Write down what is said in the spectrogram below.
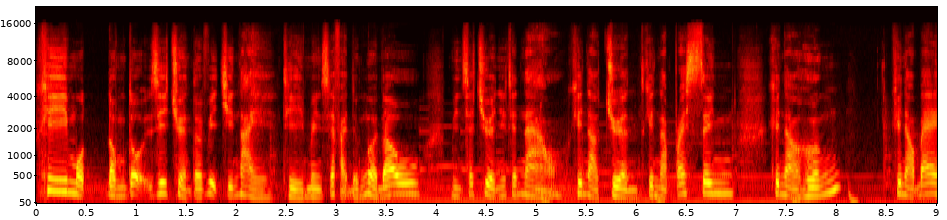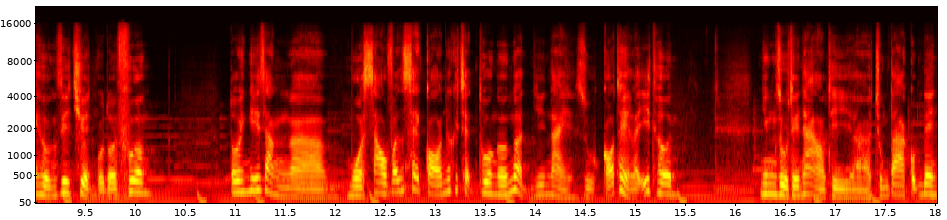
khi một đồng đội di chuyển tới vị trí này thì mình sẽ phải đứng ở đâu? Mình sẽ chuyển như thế nào? Khi nào chuyển khi nào pressing khi nào hướng khi nào be hướng di chuyển của đối phương? Tôi nghĩ rằng à, mùa sau vẫn sẽ có những cái trận thua ngớ ngẩn như này dù có thể là ít hơn. Nhưng dù thế nào thì à, chúng ta cũng nên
